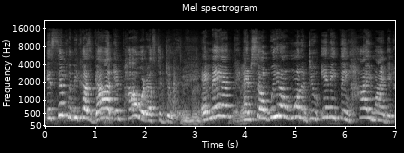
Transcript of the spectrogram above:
is simply because God empowered us to do it. Amen. Amen. And so we don't want to do anything high minded.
